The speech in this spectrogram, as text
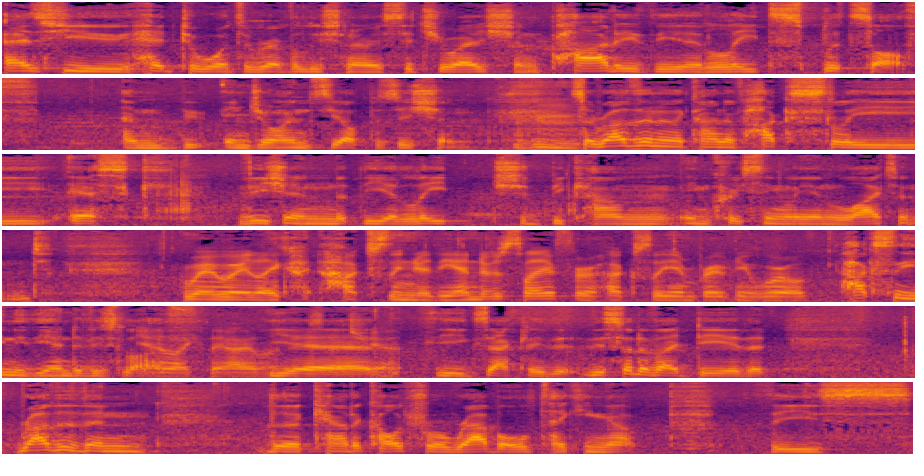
as you head towards a revolutionary situation part of the elite splits off and, and joins the opposition. Mm-hmm. So rather than a kind of Huxley esque vision that the elite should become increasingly enlightened. Wait, wait, like Huxley near the end of his life, or Huxley in Brave New World? Huxley near the end of his life. Yeah, like the island. Yeah, yeah. Exactly. This sort of idea that rather than the countercultural rabble taking up these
